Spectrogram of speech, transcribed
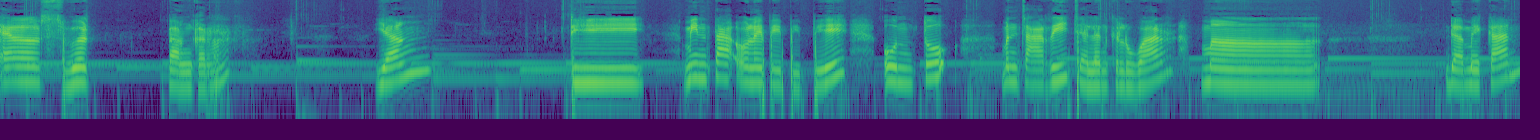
Ellsworth Bunker yang diminta oleh PBB untuk mencari jalan keluar mendamaikan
